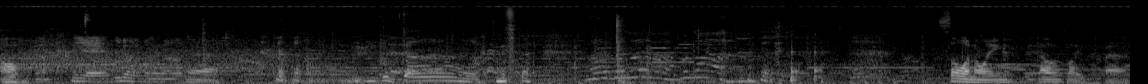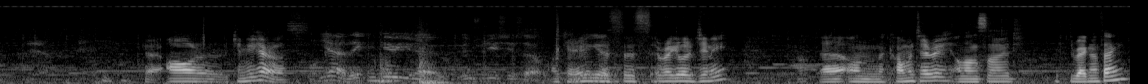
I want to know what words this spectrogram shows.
Oh. Yeah, you know what I'm around. so annoying. That was like bad. Okay, our, can you hear us? Yeah, they can hear you now. Introduce yourself. Okay, this is Irregular Ginny uh, on the commentary alongside, Dragon Fang.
